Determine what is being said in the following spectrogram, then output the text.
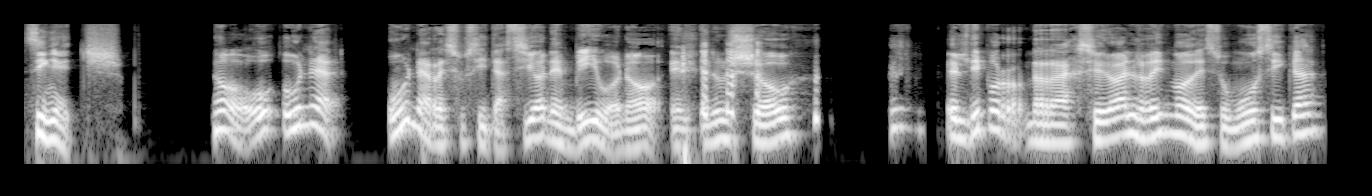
sin Edge. No, una, una resucitación en vivo, ¿no? En, en un show. El tipo reaccionó al ritmo de su música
